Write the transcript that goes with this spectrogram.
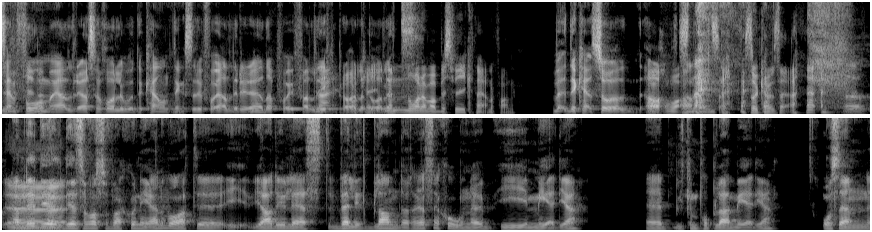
Sen får man ju aldrig, alltså Hollywood accounting, så du får ju aldrig reda på ifall det gick bra eller okej, dåligt. Men några var besvikna i alla fall. Det kan, så, ja, snällt. Så kan vi säga. Ja. Det, det, Eh, det som var så fascinerande var att eh, jag hade ju läst väldigt blandade recensioner i media. Eh, vilken populärmedia. Och sen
